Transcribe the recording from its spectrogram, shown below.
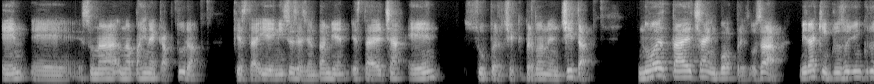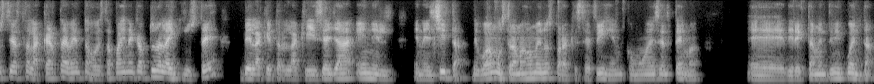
en, eh, es una, una, página de captura que está, y de inicio de sesión también, está hecha en Super perdón, en Cheetah. No está hecha en WordPress, o sea, Mira que incluso yo incrusté hasta la carta de ventas o esta página de captura, la incrusté de la que, la que hice allá en el, en el Chita. Les voy a mostrar más o menos para que se fijen cómo es el tema eh, directamente en mi cuenta.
